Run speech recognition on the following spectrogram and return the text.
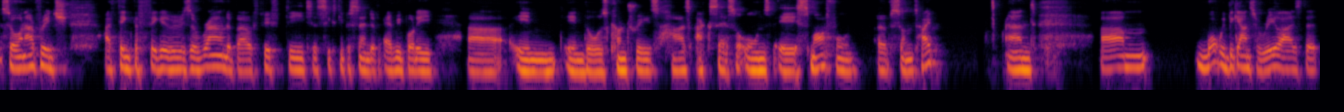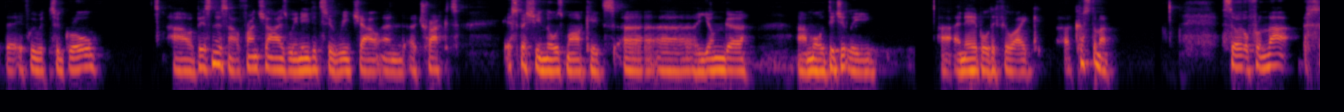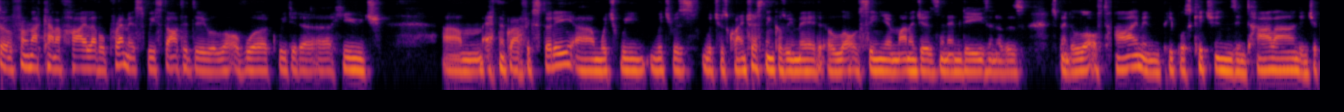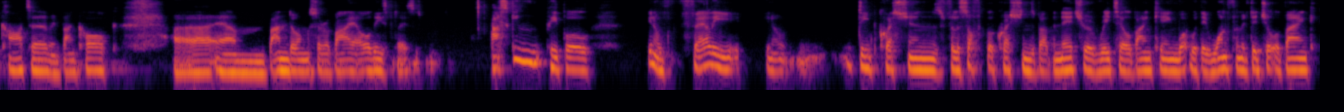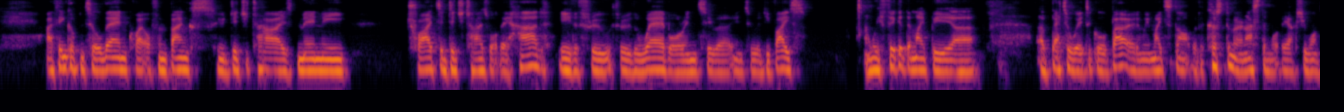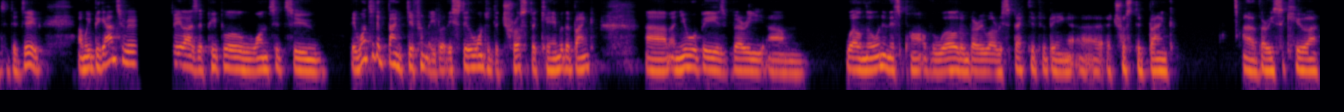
So on average, I think the figure is around about 50 to 60% of everybody uh, in in those countries has access or owns a smartphone of some type, and um, what we began to realize that, that if we were to grow our business, our franchise, we needed to reach out and attract, especially in those markets, uh, a younger, uh, more digitally uh, enabled, if you like, customer. so from that, so from that kind of high level premise, we started to do a lot of work. We did a, a huge um, ethnographic study, um, which we which was which was quite interesting because we made a lot of senior managers and MDs and others spend a lot of time in people's kitchens in Thailand, in Jakarta, in Bangkok, uh, um, Bandung, Surabaya, all these places, asking people, you know, fairly, you know deep questions, philosophical questions about the nature of retail banking. What would they want from a digital bank? I think up until then, quite often banks who digitized mainly tried to digitize what they had either through through the web or into a, into a device. And we figured there might be a, a better way to go about it, and we might start with a customer and ask them what they actually wanted to do. And we began to realize that people wanted to they wanted a bank differently, but they still wanted the trust that came with a bank. Um, and UOB is very um, well known in this part of the world and very well respected for being a, a trusted bank, uh, very secure.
